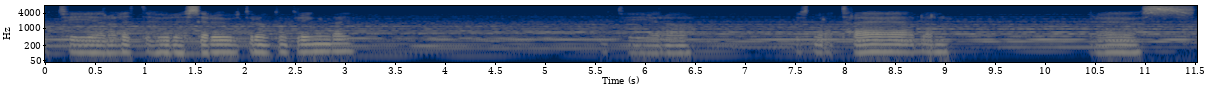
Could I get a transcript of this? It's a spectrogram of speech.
Notera lite hur det ser ut runt omkring dig. Notera, finns några träd eller gräs,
